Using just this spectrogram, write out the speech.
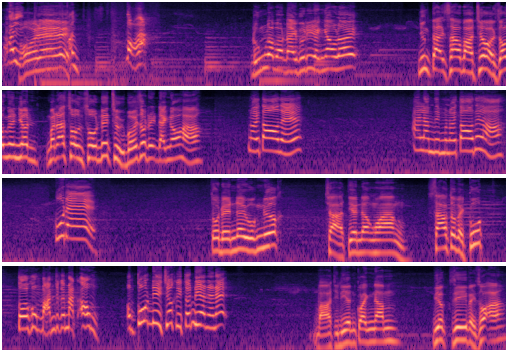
Anh Thôi đi. Anh Bỏ ra. Đúng là bọn này vừa đi đánh nhau đấy. Nhưng tại sao bà chưa hỏi rõ nguyên nhân Mà đã sồn sồn nên chửi bới rồi định đánh nó hả? Nói to thế. Ai làm gì mà nói to thế hả? Cút đi Tôi đến đây uống nước Trả tiền đàng hoàng. Sao tôi phải cút? Tôi không bắn cho cái mặt ông Ông cút đi trước khi tôi điên rồi đấy. Bà thì điên quanh năm Việc gì phải dọa?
